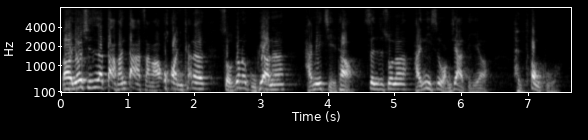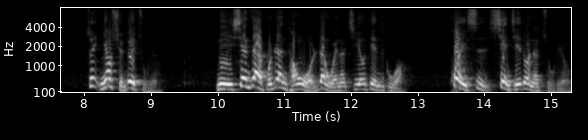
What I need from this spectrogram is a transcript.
啊，尤其是在大盘大涨啊，哇，你看到手中的股票呢还没解套，甚至说呢还逆势往下跌啊，很痛苦。所以你要选对主流。你现在不认同，我认为呢，绩优电子股哦会是现阶段的主流。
